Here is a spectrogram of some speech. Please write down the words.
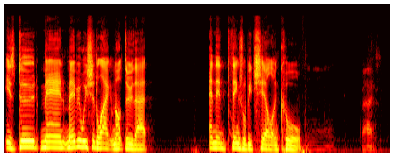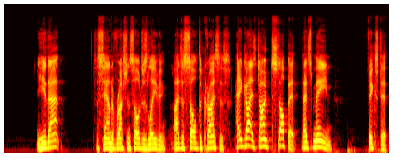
Is dude, man, maybe we should like not do that. And then things will be chill and cool. Mm, facts. You hear that? The sound of Russian soldiers leaving. I just solved the crisis. Hey guys, don't stop it. That's mean. Fixed it.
